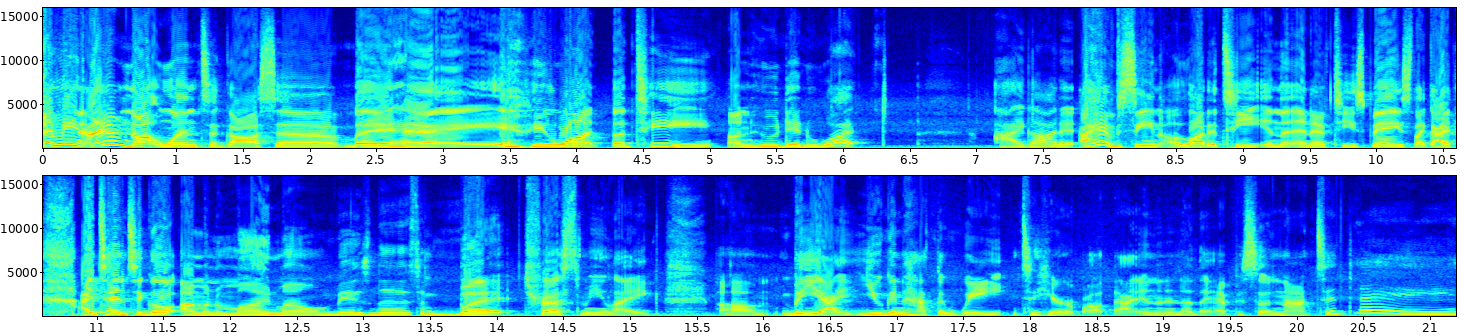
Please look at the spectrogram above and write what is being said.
I mean, I am not one to gossip, but hey, if you want the tea on who did what, I got it. I have seen a lot of tea in the NFT space. Like I, I tend to go, I'm gonna mind my own business, but trust me, like, um, but yeah, you're gonna have to wait to hear about that in another episode. Not today,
